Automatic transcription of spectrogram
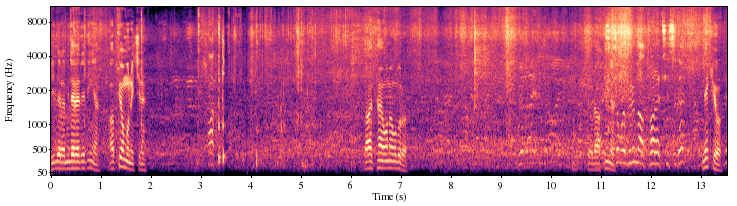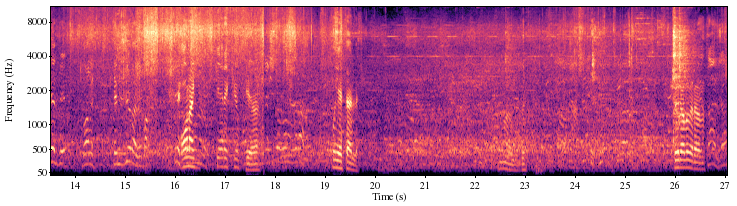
1 lira 1 lira dedin ya. Atıyorum bunu içine. At. Zaten ona olur o. Şöyle atayım da. İstersen öbürünün de al tuvalet şişi de. Ne ki o? Gel bir tuvalet temizliyorlar ya bak. Ona gerek yok ya. Bu yeterli. Ne burada? Şöyle alıver abi. Tamam canım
